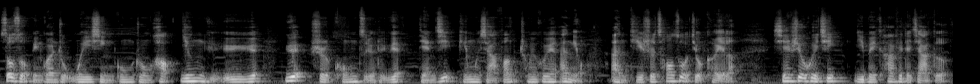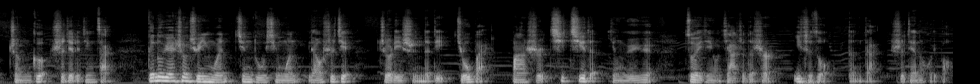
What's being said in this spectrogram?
搜索并关注微信公众号“英语约约约”，约是孔子约的约，点击屏幕下方成为会员按钮，按提示操作就可以了。先是优惠期，一杯咖啡的价格，整个世界的精彩。跟读原声学英文，精读新闻聊世界。这里是你的第九百八十七期的影月月，做一件有价值的事儿，一直做，等待时间的回报。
